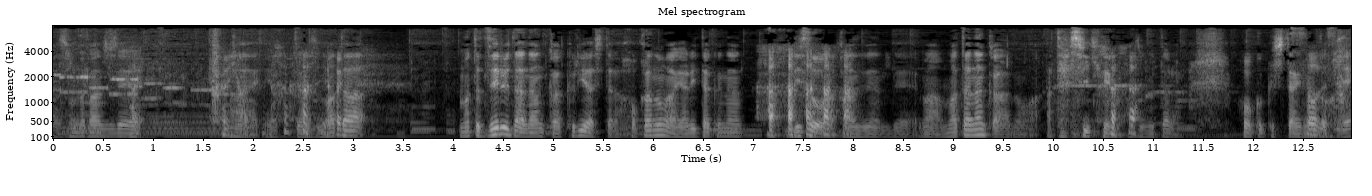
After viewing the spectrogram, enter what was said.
うん。そんな感じで、ははいい、やってます。また、またゼルダなんかクリアしたら他のがやりたくなりそうな感じなんで、まあ、またなんかあの、新しいゲーム始めたら報告したいなとそうですね。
